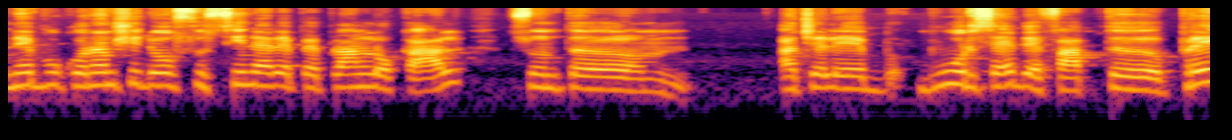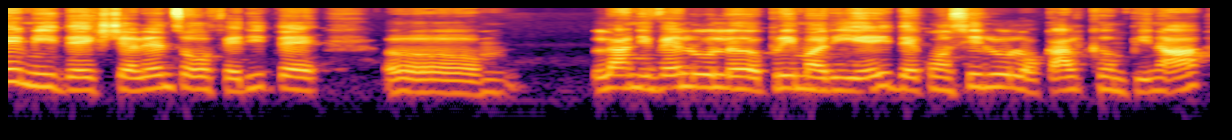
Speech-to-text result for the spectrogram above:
Ne bucurăm și de o susținere pe plan local. Sunt acele burse, de fapt premii de excelență oferite uh, la nivelul primăriei, de Consiliul Local Câmpina,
